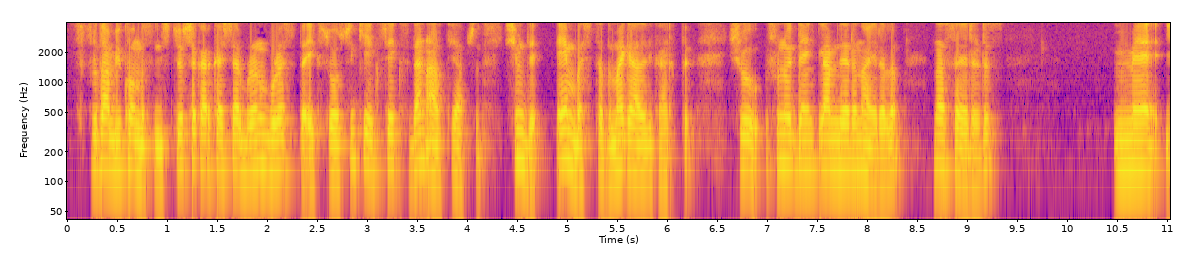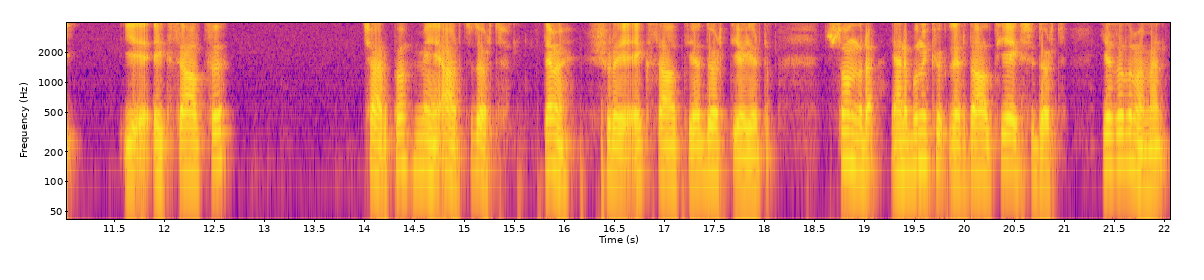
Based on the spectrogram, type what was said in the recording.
sıfırdan büyük olmasını istiyorsak arkadaşlar buranın burası da eksi olsun ki eksi eksiden artı yapsın. Şimdi en basit adıma geldik artık. Şu şunu denklemlerine ayıralım. Nasıl ayırırız? m eksi 6 çarpı m artı 4. Değil mi? Şurayı eksi 6'ya 4 diye ayırdım. Sonra yani bunun kökleri de 6'ya eksi 4. Yazalım hemen.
